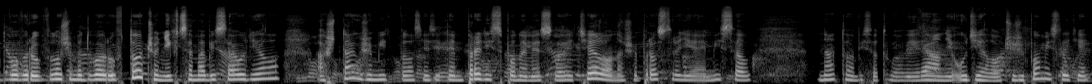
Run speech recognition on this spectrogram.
dôveru, vložíme dôveru v to, čo nechcem, aby sa udialo, až tak, že my vlastne si ten predisponujeme svoje telo, naše prostredie aj mysel na to, aby sa tu reálne udialo. Čiže pomyslite,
